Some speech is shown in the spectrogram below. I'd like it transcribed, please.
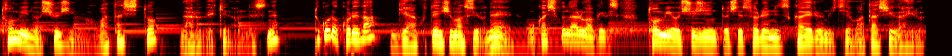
富の主人は私となるべきなんですね。ところがこれが逆転しますよね。おかしくなるわけです。富を主人としてそれに使えるようにして私がいる。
